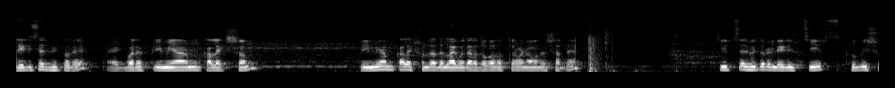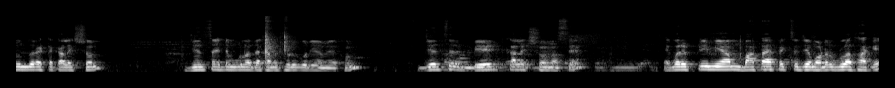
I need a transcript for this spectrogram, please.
লেডিসের ভিতরে একবারে প্রিমিয়াম কালেকশন প্রিমিয়াম কালেকশন যাদের লাগবে তারা যোগাযোগ করবেন আমাদের সাথে। চিপসের ভিতরে লেডিস চিপস খুবই সুন্দর একটা কালেকশন জেন্টস আইটেমগুলো দেখানো শুরু করি আমি এখন। জেন্টসের বেল্ট কালেকশন আছে। একবারে প্রিমিয়াম বাটা অ্যাপেক্সের যে মডেলগুলো থাকে,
